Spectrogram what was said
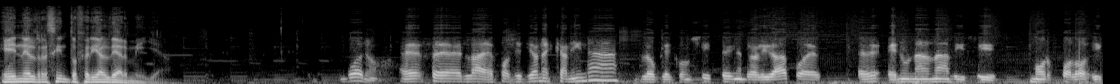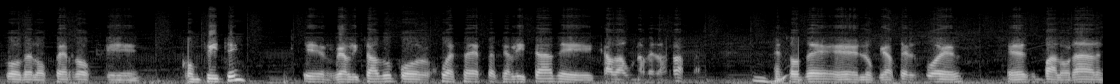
en el recinto ferial de Armilla? Bueno, es eh, las exposiciones caninas lo que consisten en realidad pues eh, en un análisis morfológico de los perros que compiten, eh, realizado por jueces especialistas de cada una de las razas. Entonces eh, lo que hace el juez es valorar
